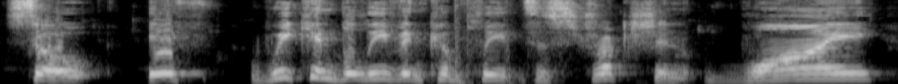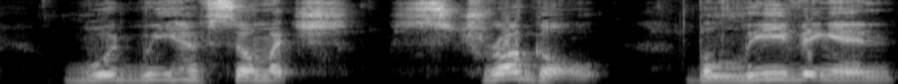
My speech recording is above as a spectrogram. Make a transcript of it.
So if we can believe in complete destruction, why would we have so much struggle believing in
